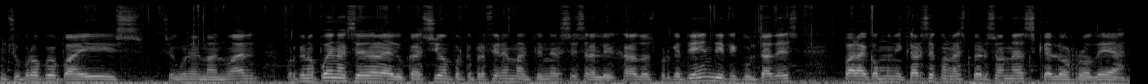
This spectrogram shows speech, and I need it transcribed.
En su propio país, según el manual, porque no pueden acceder a la educación, porque prefieren mantenerse alejados, porque tienen dificultades para comunicarse con las personas que los rodean.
